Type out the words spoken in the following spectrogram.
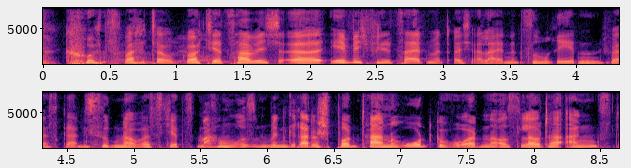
kurz weiter. Oh Gott, jetzt habe ich äh, ewig viel Zeit mit euch alleine zum Reden. Ich weiß gar nicht so genau, was ich jetzt machen muss und bin gerade spontan rot geworden aus lauter Angst.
